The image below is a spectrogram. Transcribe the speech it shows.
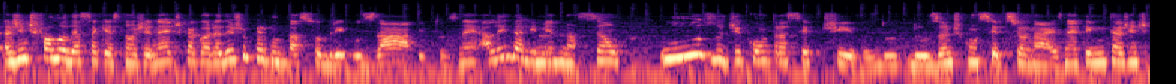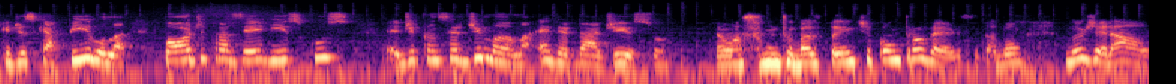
A gente falou dessa questão genética, agora deixa eu perguntar sobre os hábitos, né? Além da alimentação, uhum. o uso de contraceptivos, do, dos anticoncepcionais, né? Tem muita gente que diz que a pílula pode trazer riscos de câncer de mama. É verdade isso? É um assunto bastante controverso, tá bom? No geral,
